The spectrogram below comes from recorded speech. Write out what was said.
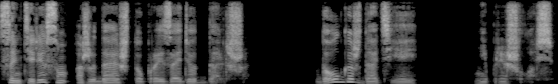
с интересом ожидая, что произойдет дальше. Долго ждать ей не пришлось.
